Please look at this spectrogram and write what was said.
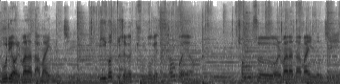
물이 얼마나 남아 있는지. 이것도 제가 중국에서 산 거예요. 청수 얼마나 남아 있는지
